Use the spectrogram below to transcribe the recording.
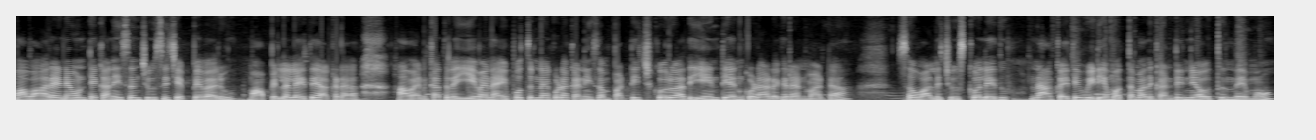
మా వారైనా ఉంటే కనీసం చూసి చెప్పేవారు. మా పిల్లలైతే అక్కడ ఆ వెనకాతల ఏమైనా అయిపోతున్నా కూడా కనీసం పట్టించుకోరు. అది ఏంటి అని కూడా అడగరు అనమాట సో వాళ్ళు చూసుకోలేదు. నాకైతే వీడియో మొత్తం అది కంటిన్యూ అవుతుందేమో.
